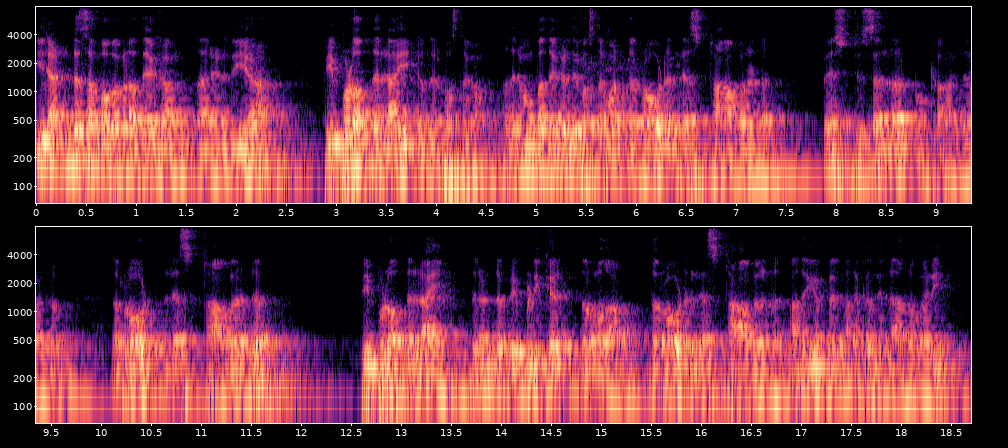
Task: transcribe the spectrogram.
ഈ രണ്ട് സംഭവങ്ങൾ അദ്ദേഹം താൻ എഴുതിയ പീപ്പിൾ ഓഫ് ദ ലൈ എന്നൊരു പുസ്തകം. അതിനു മുമ്പ് അദ്ദേഹം എഴുതിയ പുസ്തകമാണ് the road less travelled best seller ബുക്കാണ് ഇത് രണ്ടും. The road less travelled people of the line ഇത് രണ്ട് ബിബിഡിക്കൽ ഇതുള്ളതാണ് ദ റോഡ് ലെസ് ട്രാവൽഡ് അധികം പേര് നടക്കുന്നില്ലാത്ത വഴി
